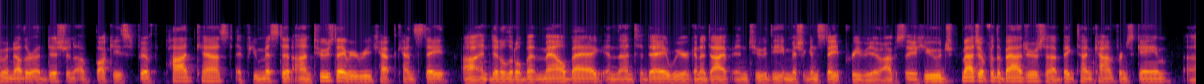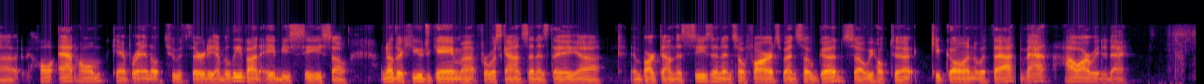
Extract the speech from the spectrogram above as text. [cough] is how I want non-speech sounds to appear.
to another edition of Bucky's Fifth Podcast. If you missed it on Tuesday, we recapped Kent State uh, and did a little bit mailbag, and then today we are going to dive into the Michigan State preview. Obviously, a huge matchup for the Badgers, a Big Ten conference game uh, at home, Camp Randall, 2:30, I believe, on ABC. So another huge game uh, for Wisconsin as they uh, embarked on this season. And so far, it's been so good. So we hope to keep going with that. Matt, how are we today?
